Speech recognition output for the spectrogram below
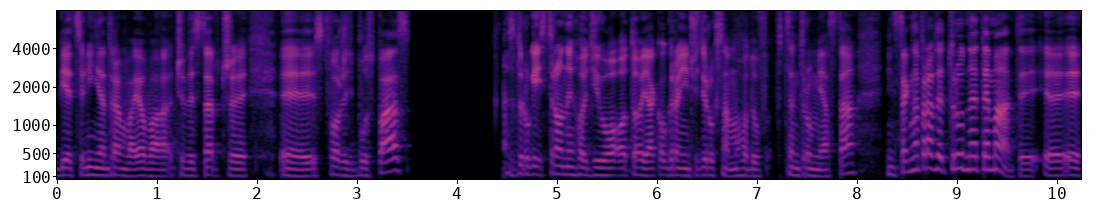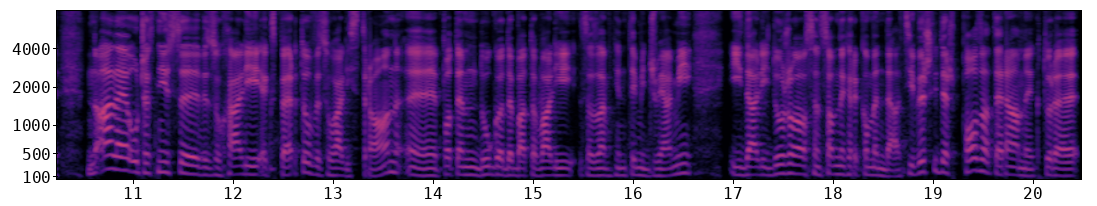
biec linia tramwajowa, czy wystarczy y, stworzyć bus pas. Z drugiej strony chodziło o to, jak ograniczyć ruch samochodów w centrum miasta, więc tak naprawdę trudne tematy. Y, y, no ale uczestnicy wysłuchali ekspertów, wysłuchali stron, potem długo debatowali za zamkniętymi drzwiami i dali dużo sensownych rekomendacji. Wyszli też poza te ramy, które,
